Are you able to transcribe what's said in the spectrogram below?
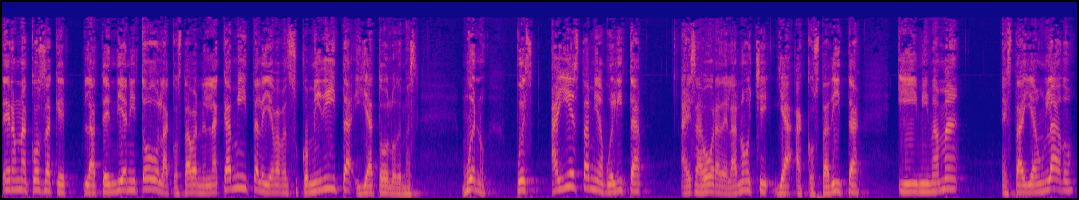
era una cosa que la atendían y todo, la acostaban en la camita, le llevaban su comidita y ya todo lo demás. Bueno, pues ahí está mi abuelita a esa hora de la noche, ya acostadita, y mi mamá está ahí a un lado,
